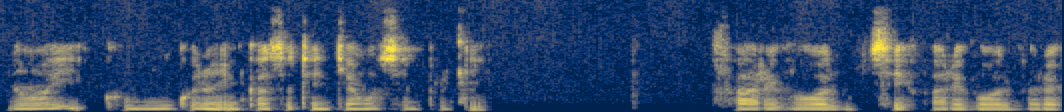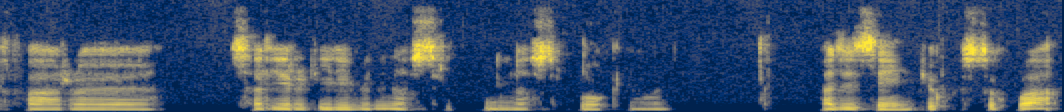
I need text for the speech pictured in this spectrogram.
Noi comunque in ogni caso tentiamo sempre di far, evol sì, far evolvere, far eh, salire di livello i nostri, i Pokémon. Ad esempio questo qua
